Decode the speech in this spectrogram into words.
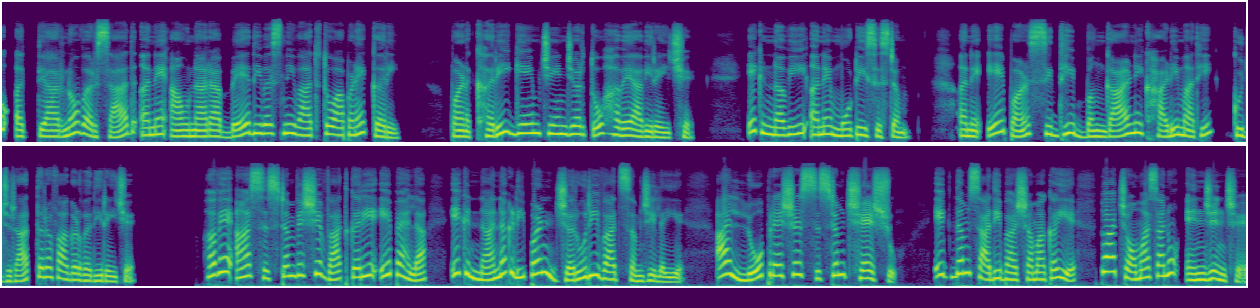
તો અત્યારનો વરસાદ અને આવનારા બે દિવસની વાત તો આપણે કરી, પણ ખરી ગેમ ચેન્જર તો હવે આવી રહી છે. એક નવી અને મોટી સિસ્ટમ અને એ પણ સીધી બંગાળની ખાડીમાંથી ગુજરાત તરફ આગળ વધી રહી છે. હવે આ સિસ્ટમ વિશે વાત કરીએ એ પહેલા એક નાનકડી પણ જરૂરી વાત સમજી લઈએ. આ લો પ્રેશર સિસ્ટમ છે શું? એકદમ સાદી ભાષામાં કહીએ તો આ ચોમાસાનું એન્જિન છે.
